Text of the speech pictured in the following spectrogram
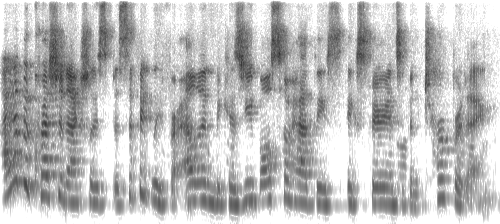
I have a question actually specifically for Ellen because you've also had this experience of interpreting,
